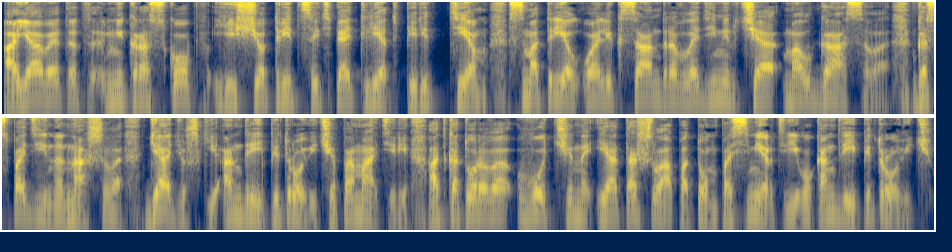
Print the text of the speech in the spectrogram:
А я в этот микроскоп еще 35 лет перед тем смотрел у Александра Владимировича Малгасова, господина нашего, дядюшки Андрея Петровича по матери, от которого вотчина и отошла потом по смерти его к Андрею Петровичу.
